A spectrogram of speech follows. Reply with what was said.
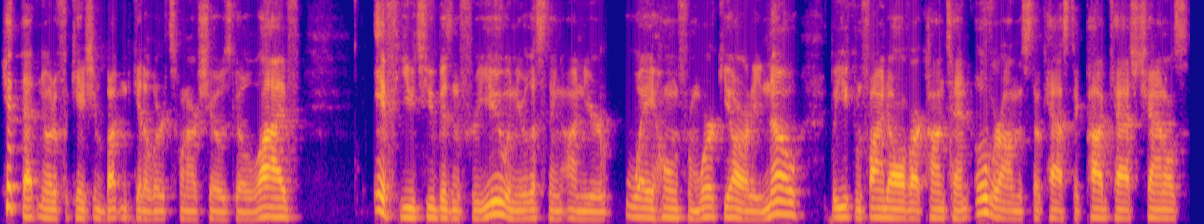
hit that notification button to get alerts when our shows go live. If YouTube isn't for you and you're listening on your way home from work, you already know, but you can find all of our content over on the Stokastic podcast channels,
